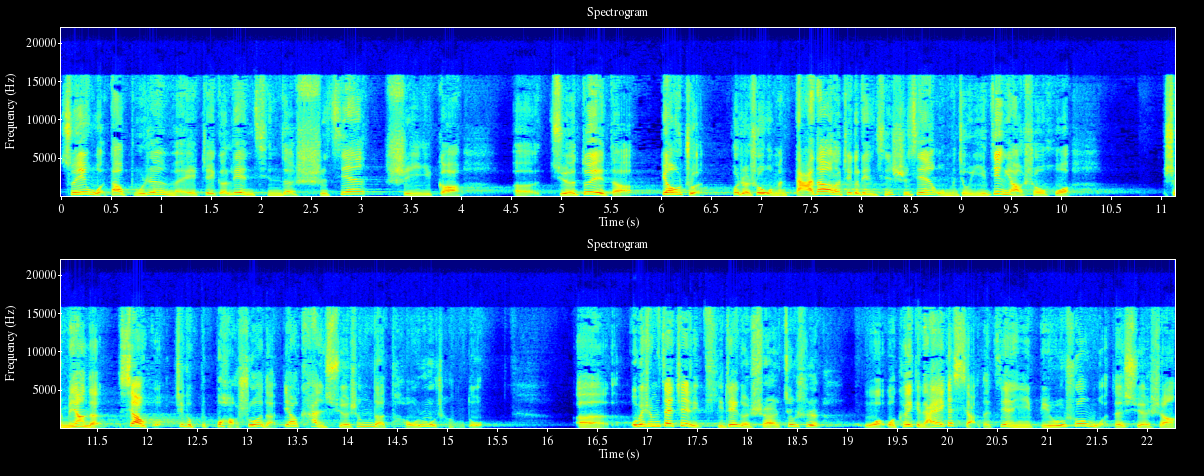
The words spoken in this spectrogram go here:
所以我倒不认为这个练琴的时间是一个呃绝对的标准。或者说，我们达到了这个练琴时间，我们就一定要收获什么样的效果？这个不不好说的，要看学生的投入程度。呃，我为什么在这里提这个事儿？就是我我可以给大家一个小的建议，比如说我的学生，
